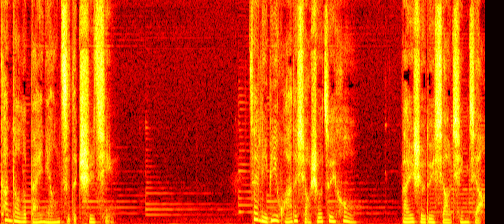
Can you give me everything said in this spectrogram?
看到了白娘子的痴情。在李碧华的小说最后，白蛇对小青讲。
